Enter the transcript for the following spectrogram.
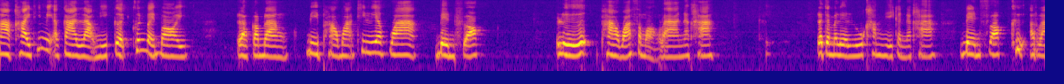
หากใครที่มีอาการเหล่านี้เกิดขึ้นบ่อยๆ เรากำลังมีภาวะที่เรียกว่า brain fog หรือภาวะสมองล้านะคะ เราจะมาเรียนรู้คำนี้กันนะคะ brain fog คืออะไร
